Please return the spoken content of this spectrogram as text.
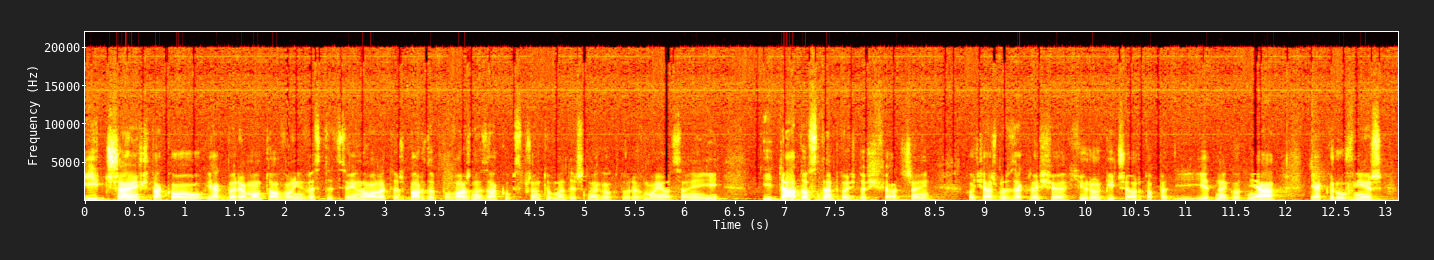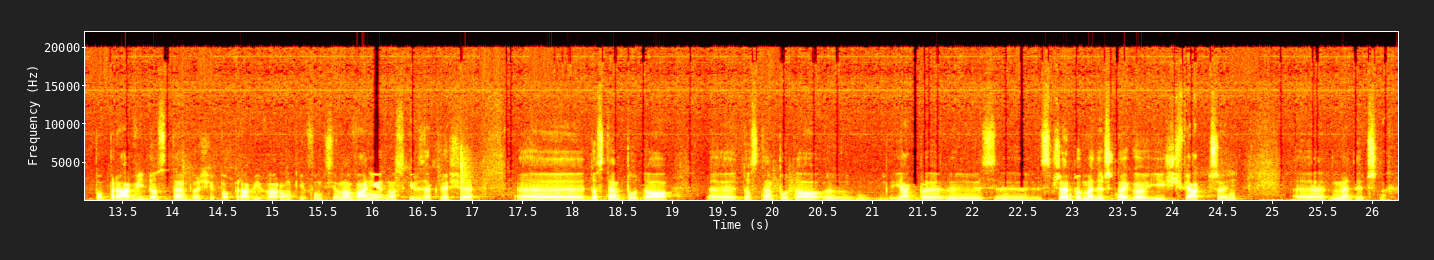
i część taką jakby remontową, inwestycyjną, ale też bardzo poważny zakup sprzętu medycznego, który w mojej ocenie i, i da dostępność do świadczeń, chociażby w zakresie chirurgii czy ortopedii jednego dnia, jak również poprawi dostępność i poprawi warunki funkcjonowania jednostki w zakresie e, dostępu do e, dostępu do e, jakby sprzętu medycznego i świadczeń medycznych.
